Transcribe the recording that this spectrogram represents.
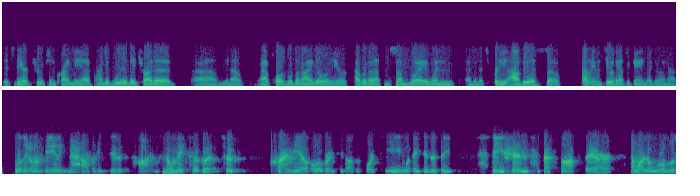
it's their troops in Crimea. I find it weird they try to, um, you know, have plausible deniability or cover that up in some way when I mean it's pretty obvious. So I don't even see what they have to gain by doing that. Well, they don't have to gain anything now, but they did at the time. So mm-hmm. when they took took Crimea over in 2014, what they did is they stationed Spetsnaz there and while the world was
